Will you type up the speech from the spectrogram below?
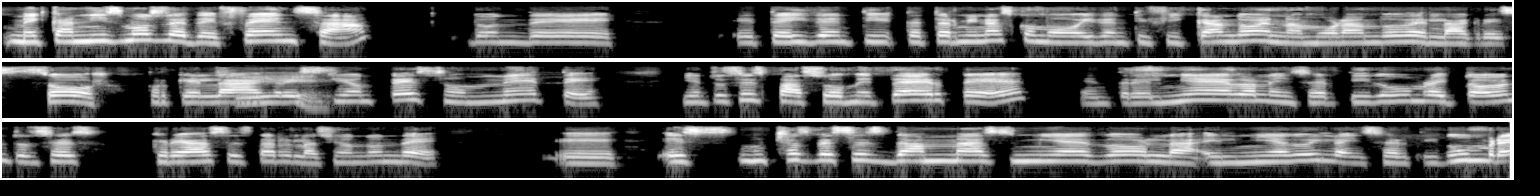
mecanismos de defensa donde eh, te, te terminas como identificando, enamorando del agresor, porque la agresión te somete. Y entonces para someterte entre el miedo, la incertidumbre y todo, entonces creas esta relación donde eh, es muchas veces da más miedo la, el miedo y la incertidumbre,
